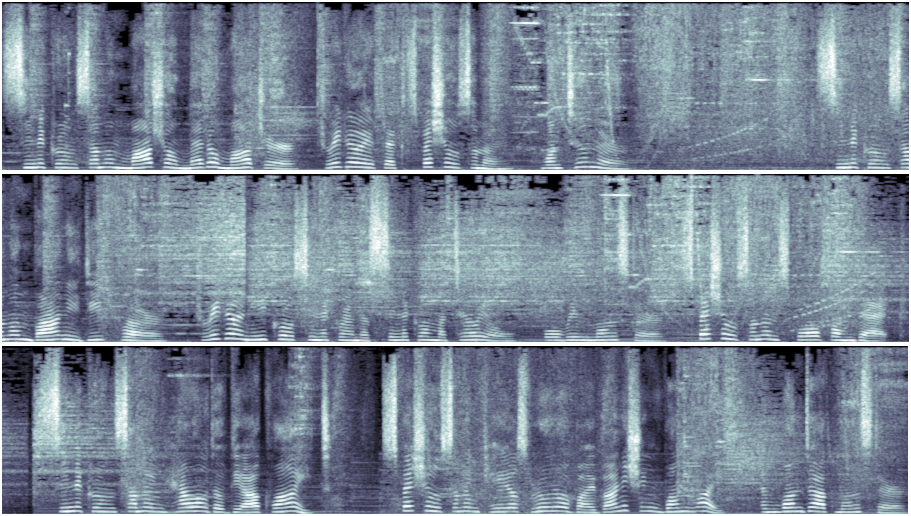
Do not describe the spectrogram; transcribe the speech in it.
Synchron Summon Martial Metal Marcher. Trigger Effect Special Summon. One tuner. Synchron Summon Baronne de Fleur. Trigger an equal Synchron as Synchron Material, or Wind Monster. Special Summon Spore from deck. Synchron Summon Herald of the Arc Arclight. Special Summon Chaos Ruler by banishing one life and one dark monster.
